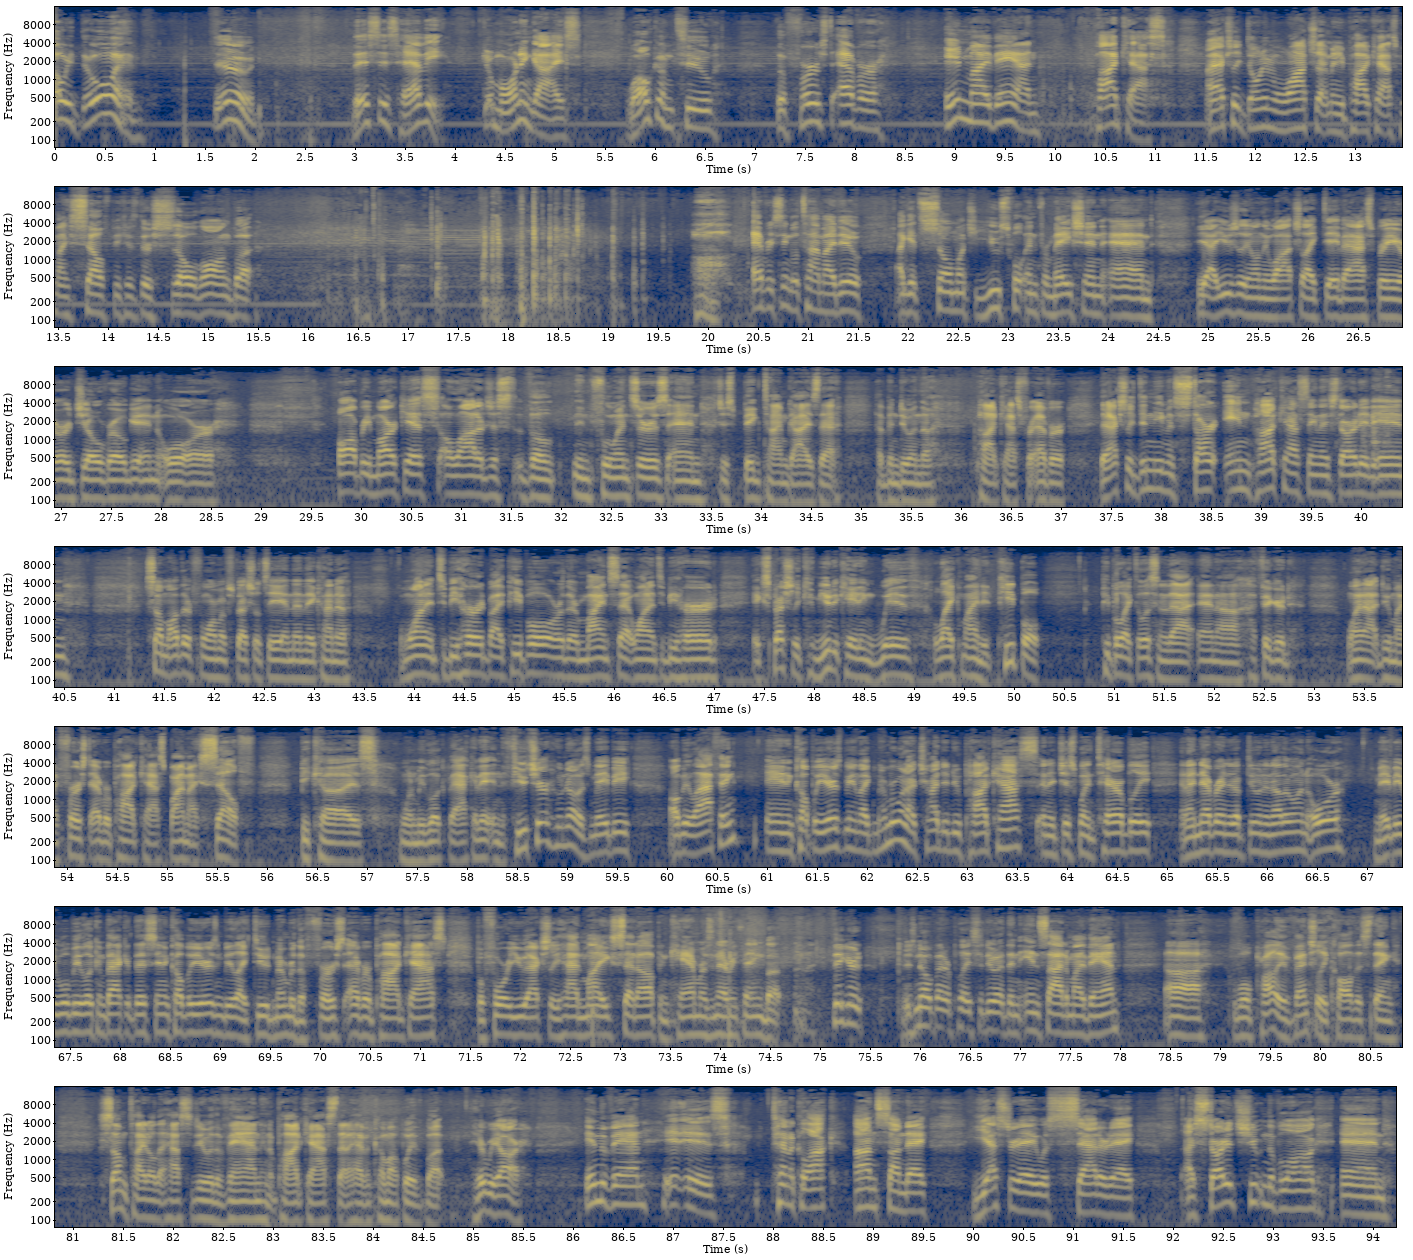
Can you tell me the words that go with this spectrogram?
How we doing? Dude, this is heavy. Good morning, guys. Welcome to the first ever In My Van podcast. I actually don't even watch that many podcasts myself because they're so long, but oh, every single time I do, I get so much useful information and yeah, I usually only watch like Dave Asprey or Joe Rogan or Aubrey Marcus, a lot of just the influencers and just big time guys that have been doing the podcast forever. They actually didn't even start in podcasting, they started in some other form of specialty and then they kind of wanted to be heard by people or their mindset wanted to be heard, especially communicating with like minded people. People like to listen to that, and uh, I figured why not do my first ever podcast by myself because when we look back at it in the future, who knows, maybe I'll be laughing in a couple years being like, remember when I tried to do podcasts and it just went terribly and I never ended up doing another one? Or maybe we'll be looking back at this in a couple years and be like, dude, remember the first ever podcast before you actually had mics set up and cameras and everything? But figured there's no better place to do it than inside of my van. Uh, we'll probably eventually call this thing some title that has to do with a van and a podcast that I haven't come up with, but here we are in the van. It is 10 o'clock on Sunday. Yesterday was Saturday. I started shooting the vlog and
